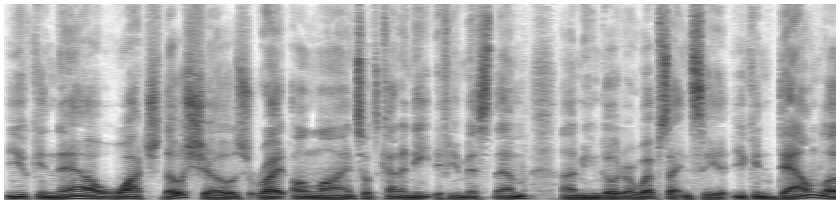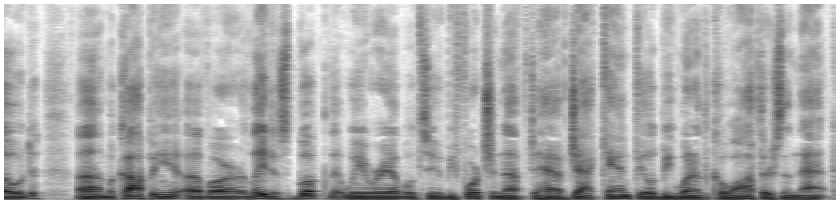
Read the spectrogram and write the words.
You can now watch those shows right online. So it's kind of neat if you miss them. Um, you can go to our website and see it. You can download um, a copy of our latest book that we were able to be fortunate enough to have Jack Canfield be one of the co authors in that.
